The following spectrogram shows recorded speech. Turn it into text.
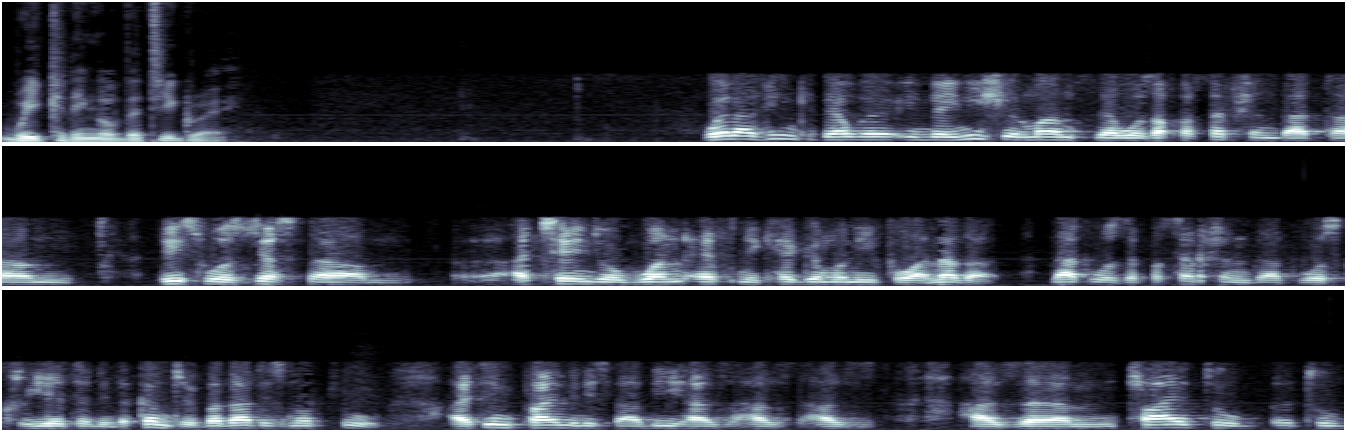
weakening of the Tigray? Well, I think there were in the initial months there was a perception that um, this was just um, a change of one ethnic hegemony for another. That was the perception that was created in the country, but that is not true. I think Prime Minister Abiy has has has has um, tried to, uh, to,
